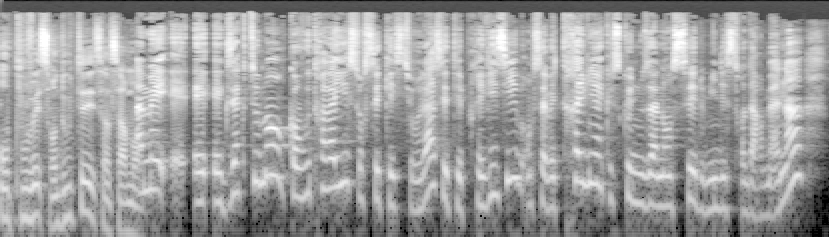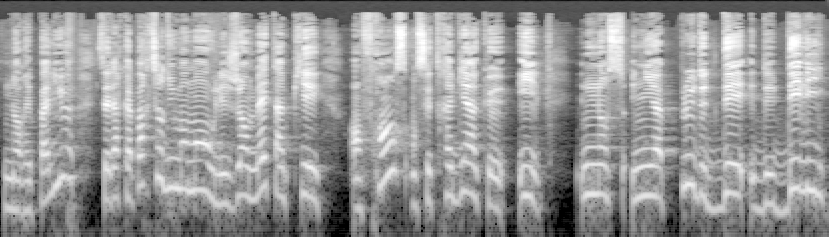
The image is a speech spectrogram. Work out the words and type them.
on pouvait s'en douter, sincèrement. Ah mais e, e, exactement. Quand vous travaillez sur ces questions-là, c'était prévisible. On savait très bien que ce que nous annonçait le ministre Darmanin n'aurait pas lieu. C'est-à-dire qu'à partir du moment où les gens mettent un pied en France, on sait très bien qu'il il n'y a plus de, délit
